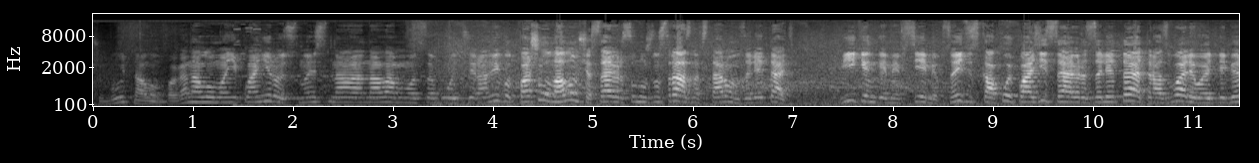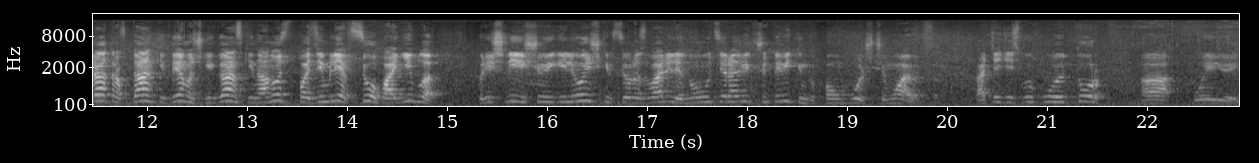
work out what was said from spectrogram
Что будет налом? Пока налома не планируется, но если на, наламываться будет тиранвик. Вот пошел налом, сейчас Аверсу нужно с разных сторон залетать викингами всеми. Посмотрите, с какой позиции Аверс залетает, разваливает либераторов, танки, damage гигантский наносит по земле. Все, погибло. Пришли еще и гелионщики, все развалили. Но у Тиранвик что-то викингов, по-моему, больше, чем у Аверса. Хотя здесь выходит Тор. А, Ой-ой.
